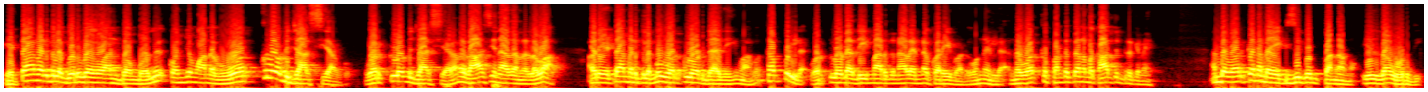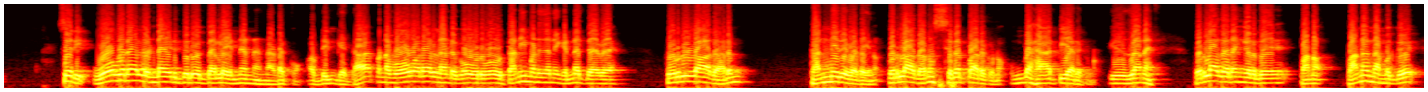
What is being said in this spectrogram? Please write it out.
எட்டாம் இடத்துல குரு பகவான் போகும்போது கொஞ்சமான ஒர்க் லோடு ஜாஸ்தியாகும். ஒர்க் லோடு ஜாஸ்தியாகும் ராசிநாதன் அல்லவா? அவர் எட்டாம் இடத்துல போய் ஒர்க் லோடு அதிகமாகும். தப்பு இல்லை. ஒர்க் லோடு அதிகமா இருந்தனால என்ன குறைபாடு? ஒன்றும் இல்லை. அந்த ஒர்க்கை பண்ணுறதை நம்ம காத்துட்டு இருக்கமே. அந்த ஒர்க்கை நம்ம எக்ஸிக்யூட் பண்ணணும். இதுதான் உறுதி. சரி ஓவரால் ரெண்டாயிரத்தி இருபத்தாறுல என்னென்ன நடக்கும் அப்படின்னு கேட்டா இப்ப நம்ம ஓவரால் நடக்கும். ஒரு ஒரு தனி மனிதனுக்கு என்ன தேவை? பொருளாதாரம் தன்னிறைவடையணும். பொருளாதாரம் சிறப்பா இருக்கணும். ரொம்ப ஹாப்பியா இருக்கணும். இதுதானே. பொருளாதாரங்கிறது பணம். பணம் நமக்கு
